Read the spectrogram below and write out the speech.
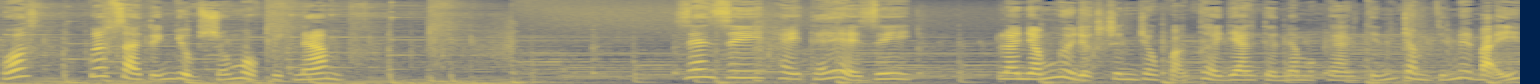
Post, website tuyển dụng số 1 Việt Nam. Gen Z hay thế hệ Z là nhóm người được sinh trong khoảng thời gian từ năm 1997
